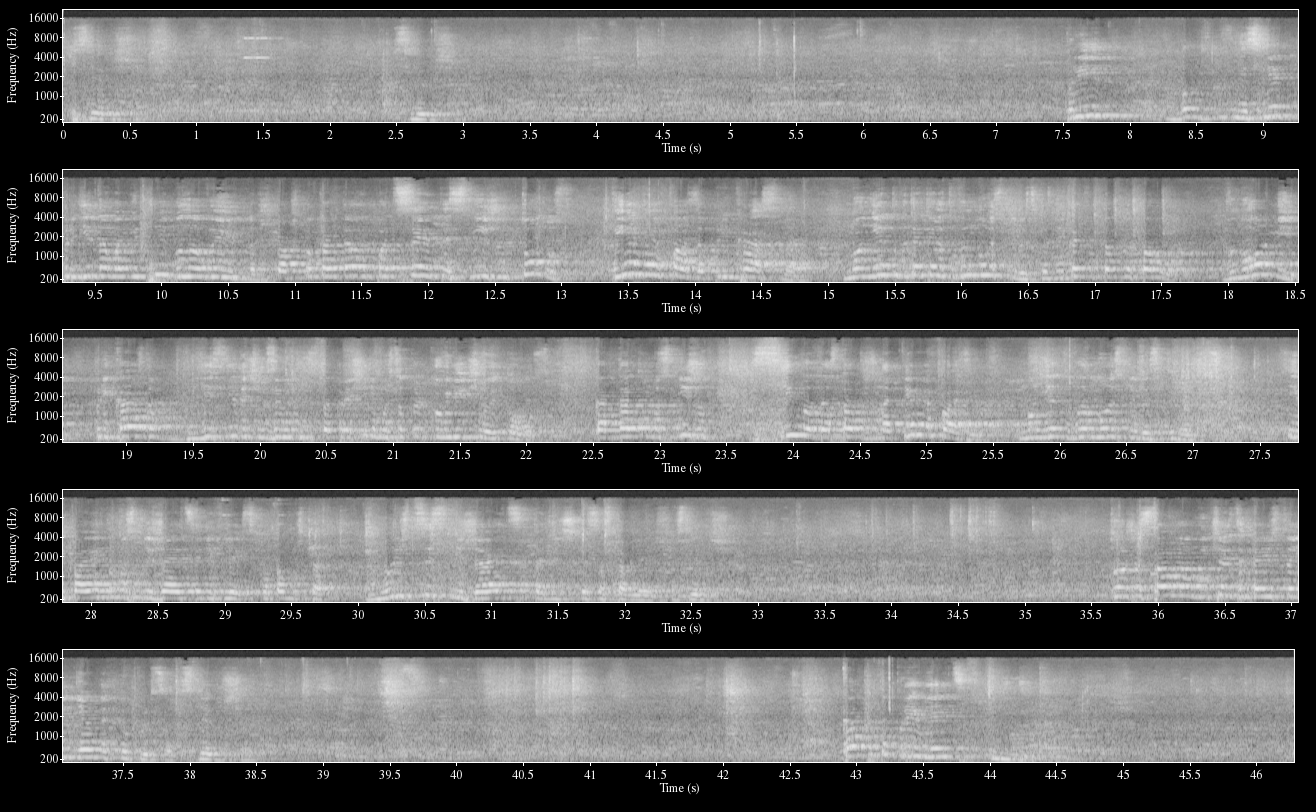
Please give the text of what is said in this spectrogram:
Следующий. Следующий. При исследовании при динамометрии было выявлено, что, когда у пациента снижен тонус, первая фаза прекрасная, но нет вот этой вот выносливости, возникает вот такой порог. В норме при каждом здесь следующем замедлительном сокращении мышца только увеличивает тонус. Когда тонус снижен, сила достаточно на первой фазе, но нет выносливости мышцы. И поэтому снижается рефлекс, потому что мышцы снижается тоническая составляющая. Следующее. То же самое уменьшается количество нервных импульсов. Следующее. Как это проявляется в клинике?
